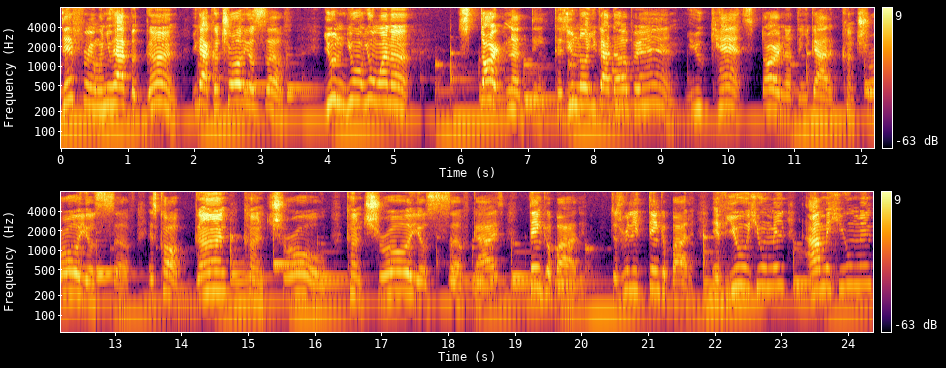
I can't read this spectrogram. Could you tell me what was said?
different when you have a gun. You got to control yourself. You you you want to start nothing because you know you got the upper hand. You can't start nothing. You gotta control yourself. It's called gun control. Control yourself, guys. Think about it. Just really think about it. If you a human, I'm a human,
